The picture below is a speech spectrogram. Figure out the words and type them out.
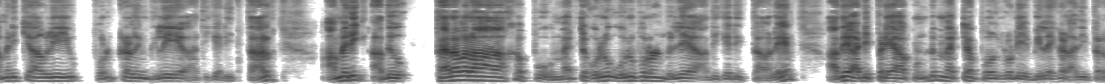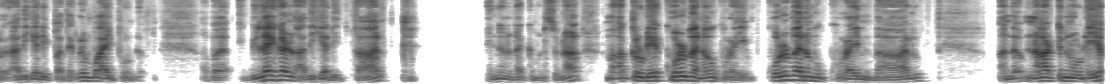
அமெரிக்காவிலே பொருட்களின் விலையை அதிகரித்தால் அமெரிக் அது பரவலாக போகும். மற்ற ஒரு ஒரு பொருள் விலையை அதிகரித்தாலே அதை அடிப்படையாக கொண்டு மற்ற பொருட்களுடைய விலைகள் அதிப அதிகரிப்பதற்கும் வாய்ப்பு உண்டு. அப்ப விலைகள் அதிகரித்தால் என்ன நடக்கும் என்று சொன்னால் மக்களுடைய கொள்வனவு குறையும். கொள்வனவு குறைந்தால் அந்த நாட்டினுடைய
